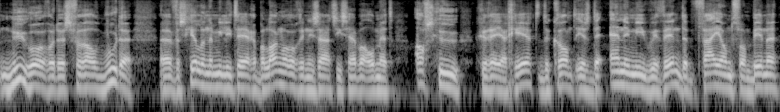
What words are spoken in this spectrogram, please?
nu horen we dus vooral woede. verschillende militaire belangenorganisaties hebben al met afschuw gereageerd. De krant is The Enemy Within, de vijand van binnen.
